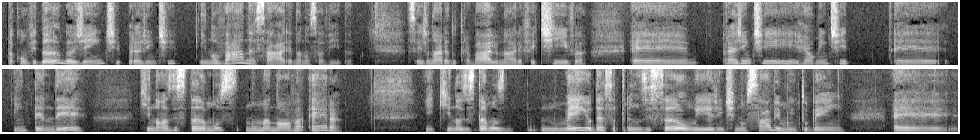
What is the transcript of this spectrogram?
está convidando a gente para a gente inovar nessa área da nossa vida, seja na área do trabalho, na área afetiva, é, para a gente realmente é, entender que nós estamos numa nova era e que nós estamos no meio dessa transição e a gente não sabe muito bem é,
